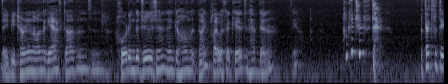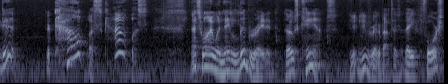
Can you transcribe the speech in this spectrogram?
They'd be turning on the gas ovens and hoarding the Jews in, and go home at night, play with their kids, and have dinner. You know, how could you do that? But that's what they did. They're countless, countless. That's why when they liberated those camps, you've read about this, they forced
